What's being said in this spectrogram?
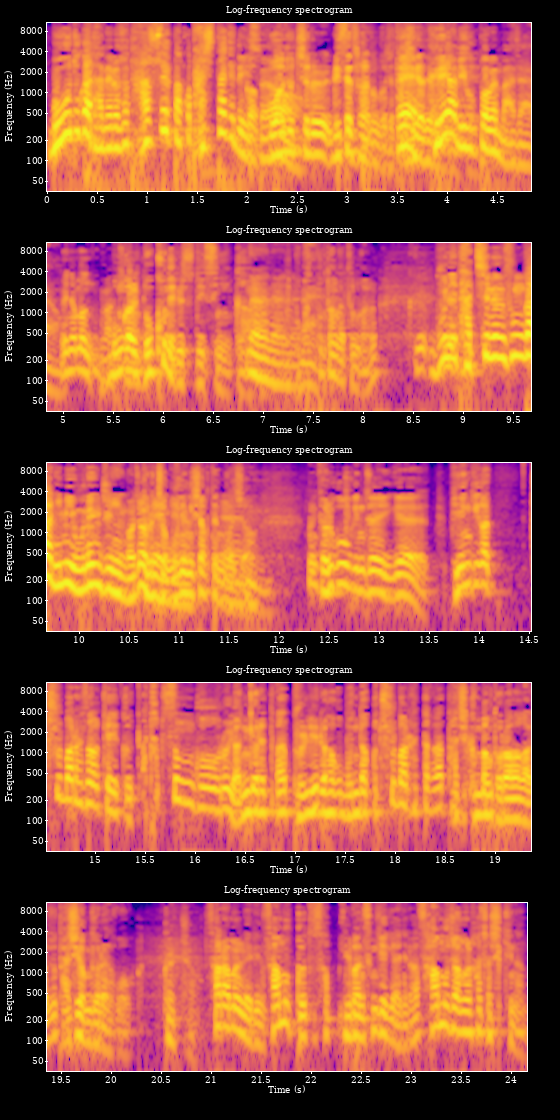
모두가 다 내려서 다 수색받고 다시 타게 돼 있어요. 그러니까 보안 조치를 리셋을 하는 거죠. 다시 네, 해야 되는 그래야 거지. 미국 법엔 맞아요. 왜냐면 뭔가를 놓고 내릴 수도 있으니까. 네네네. 폭탄 같은 걸. 그 문이 닫히는 순간 이미 운행 중인 거죠, 그렇죠. 운행이 시작된 예. 거죠. 결국 이제 이게 비행기가 출발해서 이렇게 그 탑승구를 연결했다가 분리를 하고 문 닫고 출발했다가 다시 금방 돌아와가지고 다시 연결하고 그렇죠. 사람을 내린 사무 그것도 사- 일반 승객이 아니라 사무장을 하차시키는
